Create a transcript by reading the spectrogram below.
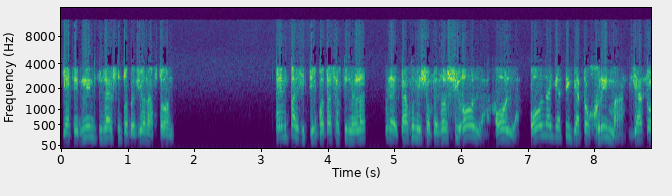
για τη μνήμη τουλάχιστον των παιδιών αυτών. Δεν υπάρχει τίποτα σε αυτήν την Ελλάδα. Ναι, τα έχουν ισοπεδώσει όλα, όλα. Όλα γιατί, για το χρήμα. Για το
